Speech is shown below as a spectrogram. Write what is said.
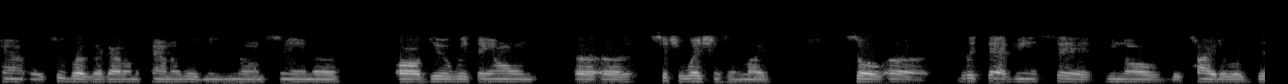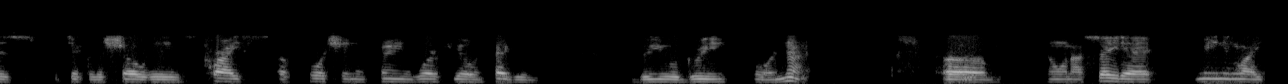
panel, uh, two brothers I got on the panel with me. You know what I'm saying? Uh, all deal with their own uh, uh, situations in life. So, uh, with that being said, you know, the title of this particular show is Price of Fortune and Fame Worth Your Integrity. Do you agree or not? Um, and when I say that, meaning like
